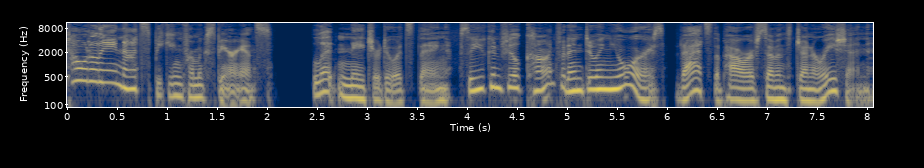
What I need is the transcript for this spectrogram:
totally not speaking from experience. Let nature do its thing so you can feel confident doing yours. That's the power of seventh generation.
